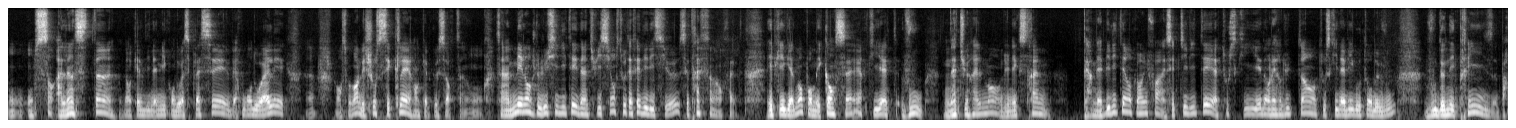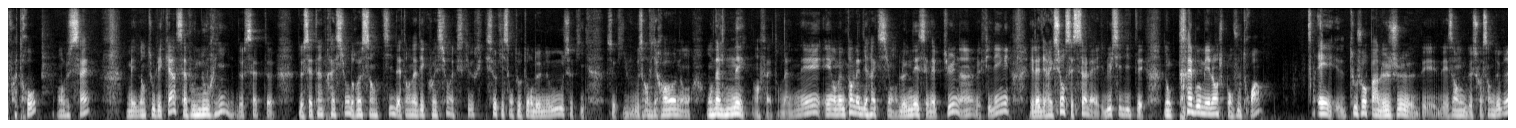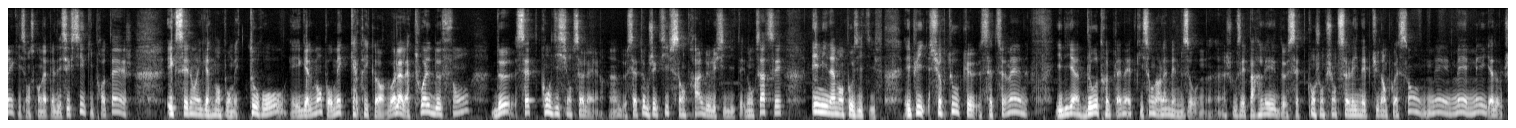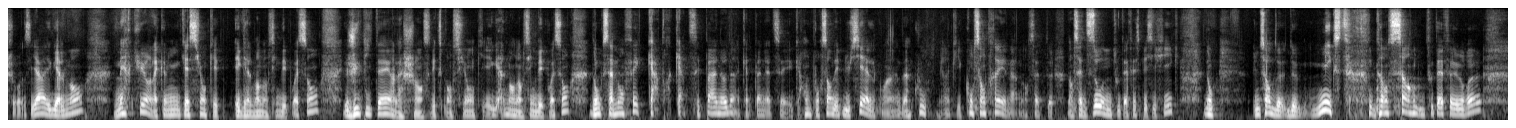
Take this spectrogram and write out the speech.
on, sent à l'instinct dans quelle dynamique on doit se placer, vers où on doit aller. Hein. En ce moment les choses s'éclairent en quelque sorte, hein. c'est un mélange de lucidité et d'intuition, c'est tout à fait délicieux, c'est très fin en fait. Et puis également pour mes cancers qui êtes, vous, naturellement, d'une extrême perméabilité encore une fois, réceptivité à tout ce qui est dans l'air du temps, tout ce qui navigue autour de vous, vous donnez prise, parfois trop, on le sait, mais dans tous les cas, ça vous nourrit de cette, impression de ressenti, d'être en adéquation avec ceux qui sont autour de nous, ceux qui, ceux qui vous environnent. On, a le nez, en fait, on a le nez, et en même temps la direction. Le nez, c'est Neptune, hein, le feeling, et la direction, c'est Soleil, lucidité. Donc très beau mélange pour vous trois, et toujours par le jeu des, angles de 60 degrés, qui sont ce qu'on appelle des sextiles, qui protègent. Excellent également pour mes taureaux, et également pour mes capricornes. Voilà la toile de fond de cette condition solaire, hein, de cet objectif central de lucidité. Donc ça, c'est éminemment positif. Et puis surtout que cette semaine, il y a d'autres planètes qui sont dans la même zone. Je vous ai parlé de cette conjonction Soleil-Neptune en Poisson, mais, mais, mais il y a d'autres choses. Il y a également Mercure, la communication qui est également dans le signe des Poissons, Jupiter, la chance, l'expansion qui est également dans le signe des Poissons, donc ça m'en fait 4. 4, c'est pas anodin, 4 planètes, c'est 40% du ciel, quoi, hein, d'un coup, hein, qui est concentré là, dans, cette, zone tout à fait spécifique. Une sorte de, mixte d'ensemble tout à fait heureux,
